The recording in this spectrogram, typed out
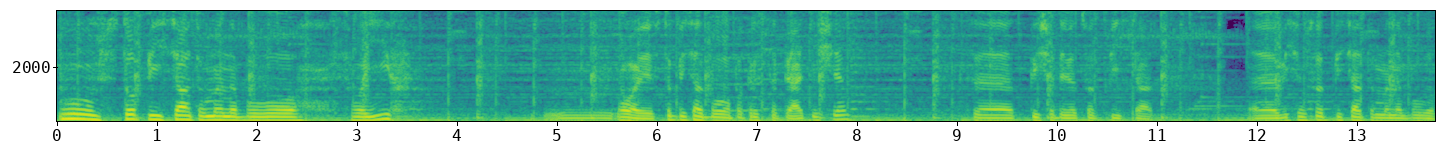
Пу, 150 у мене було своїх. Ой, 150 було по 305 ще. Це 1950. Е, 850 у мене було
